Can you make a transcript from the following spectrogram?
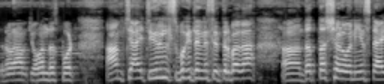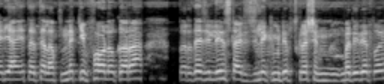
तर बघा आमची ऑन द स्पॉट आमची आईची रील्स बघितली नसेल तर बघा Datta Shelvani insta I D आहे तर त्याला नक्की फॉलो करा. तर त्याची लिस्ट आय डीची लिंक मी डिस्क्रिप्शनमध्ये देतोय.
